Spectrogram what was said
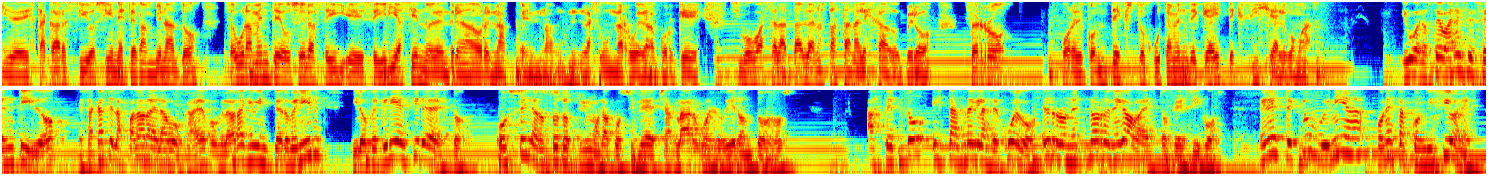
y de destacar sí o sí en este campeonato, seguramente Osela eh, seguiría siendo el entrenador en la, segunda rueda, porque si vos vas a la tabla no estás tan alejado, pero Ferro, por el contexto justamente que hay, te exige algo más. Y bueno, Seba, en ese sentido, me sacaste las palabras de la boca, ¿eh? porque la verdad que iba a intervenir y lo que quería decir era esto. Osela, nosotros tuvimos la posibilidad de charlar, bueno, lo vieron todos, aceptó estas reglas de juego. Él no renegaba esto que decís vos. En este club venía con estas condiciones.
